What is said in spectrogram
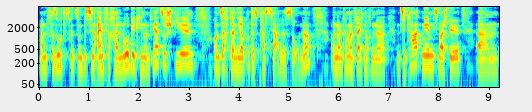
man versucht es mit so ein bisschen einfacher Logik hin und her zu spielen und sagt dann, ja gut, das passt ja alles so, ne? Und dann kann man vielleicht noch eine, ein Zitat nehmen, zum Beispiel, ähm,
